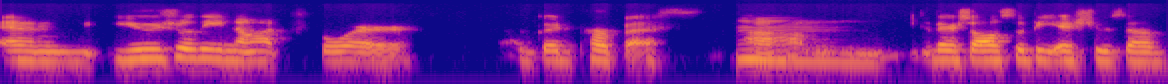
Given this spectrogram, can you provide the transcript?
and usually not for a good purpose. Mm. Um, there's also the issues of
